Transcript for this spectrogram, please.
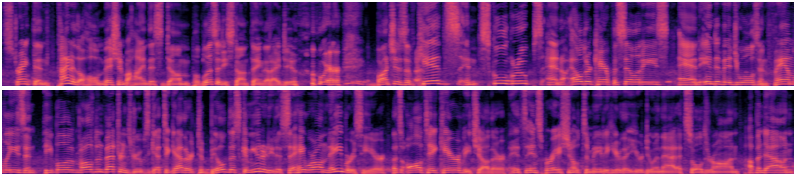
strengthen kind of the whole mission behind this dumb publicity stunt thing that I do, where bunches of kids and school groups and elder care facilities and individuals and families and people involved in veterans groups get together to build this community to say, hey, we're all neighbors here. Let's all take care of each other. It's inspirational inspirational to me to hear that you're doing that at Soldier On, up and down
